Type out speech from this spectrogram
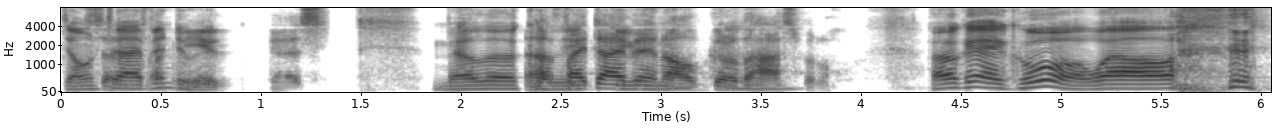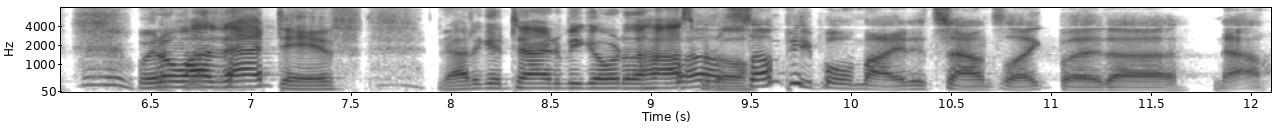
Don't So dive into it. guys. Mela Uh, if I dive in, I'll go to the hospital. Okay, cool. Well, we don't want that, Dave. Not a good time to be going to the hospital. Well, some people might. It sounds like, but uh, no.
